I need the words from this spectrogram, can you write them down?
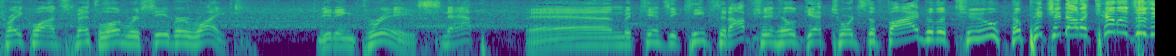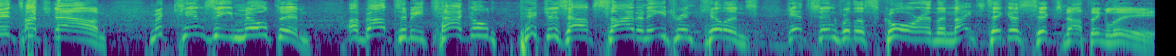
Tre'Quan Smith, lone receiver right. Needing three. Snap. And McKenzie keeps it option. He'll get towards the five to the two. He'll pitch it down to Killins, who's in touchdown. McKenzie Milton about to be tackled. Pitches outside, and Adrian Killins gets in for the score, and the Knights take a 6 0 lead.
